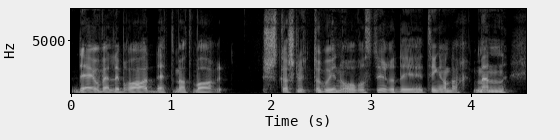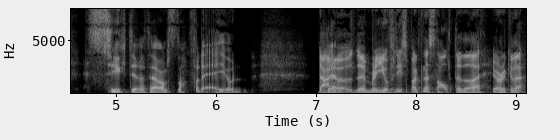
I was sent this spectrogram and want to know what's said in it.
det er jo veldig bra dette med at VAR skal slutte å gå inn og overstyre de tingene der. Men sykt irriterende, da. For det er jo Det, jo, det blir jo frispark nesten alltid, det der. Gjør det ikke det?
